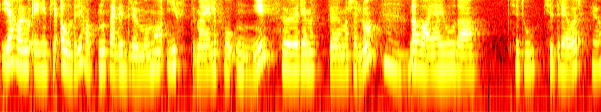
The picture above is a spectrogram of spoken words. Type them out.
jeg har jo egentlig aldri hatt noe særlig drøm om å gifte meg eller få unger før jeg møtte Marcello. Da var jeg jo da 22-23 år. Ja.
